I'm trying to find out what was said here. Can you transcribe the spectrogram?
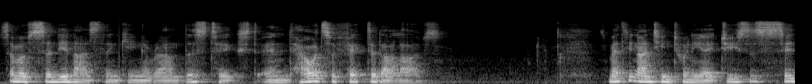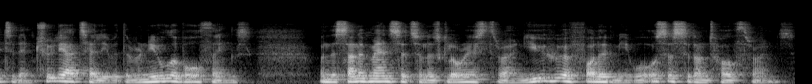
some of Cindy and I's thinking around this text and how it's affected our lives. It's Matthew 19 28. Jesus said to them, Truly I tell you, with the renewal of all things, when the Son of Man sits on his glorious throne, you who have followed me will also sit on twelve thrones,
